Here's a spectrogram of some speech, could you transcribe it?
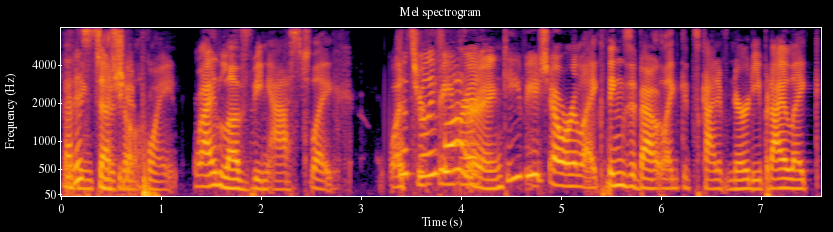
that is I is think such a good point. I love being asked like what's That's your really favorite flattering. TV show or like things about like it's kind of nerdy, but I like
